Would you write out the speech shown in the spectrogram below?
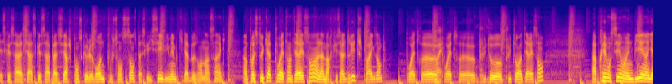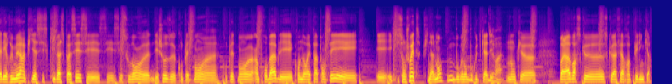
est-ce que ça va faire, est-ce que ça va pas se faire? Je pense que LeBron pousse en ce sens parce qu'il sait lui-même qu'il a besoin d'un 5. Un poste 4 pourrait être intéressant, hein, la Marcus Aldridge par exemple, pour être, pour être plutôt, plutôt intéressant. Après, on sait en NBA, hein, il y a les rumeurs et puis il y a ce qui va se passer. C'est souvent des choses complètement, complètement improbables et qu'on n'aurait pas pensé et, qui sont chouettes finalement, dans beaucoup de cas. Donc voilà, à voir ce que, ce que va faire Pelinka.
